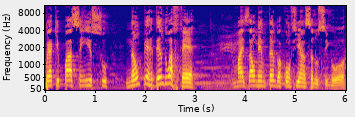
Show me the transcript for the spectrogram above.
para que passem isso não perdendo a fé, mas aumentando a confiança no Senhor.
